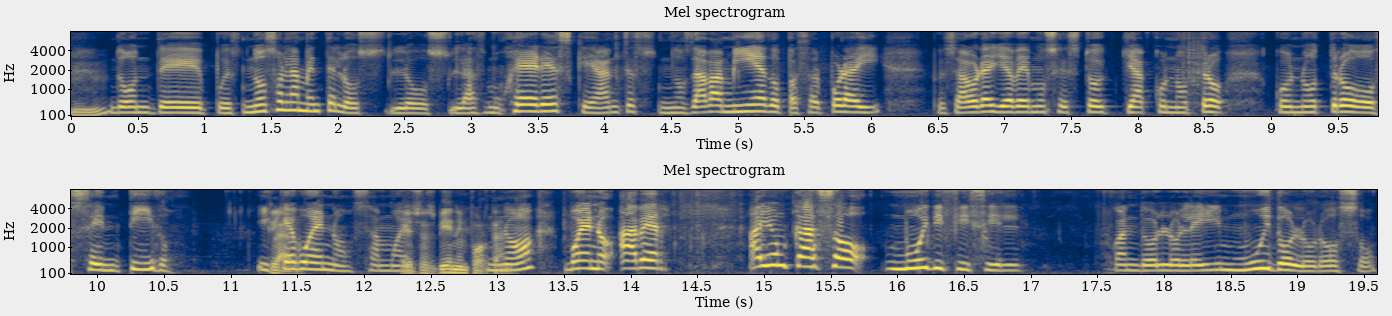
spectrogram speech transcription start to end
uh -huh. donde pues no solamente los, los, las mujeres que antes nos daba miedo pasar por ahí, pues ahora ya vemos esto ya con otro, con otro sentido. Y claro. qué bueno, Samuel. Eso es bien importante. ¿No? Bueno, a ver, hay un caso muy difícil, cuando lo leí muy doloroso,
